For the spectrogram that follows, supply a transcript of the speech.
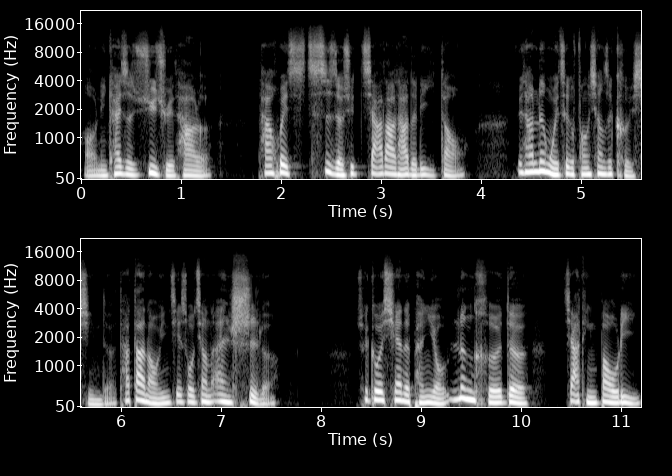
哦，你开始拒绝他了，他会试着去加大他的力道，因为他认为这个方向是可行的，他大脑已经接受这样的暗示了。所以各位亲爱的朋友，任何的家庭暴力，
